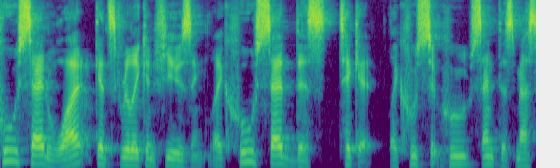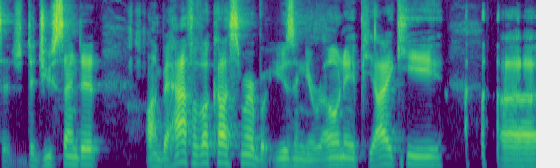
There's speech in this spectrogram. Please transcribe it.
who said what gets really confusing. Like who said this ticket? Like who who sent this message? Did you send it on behalf of a customer, but using your own API key? Uh,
